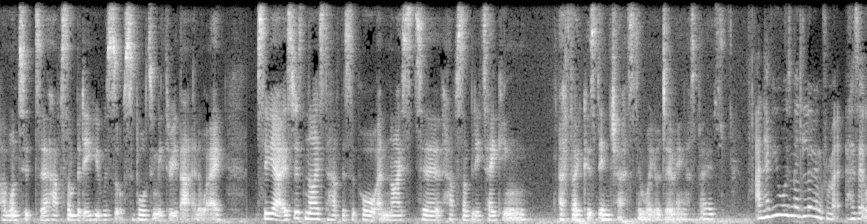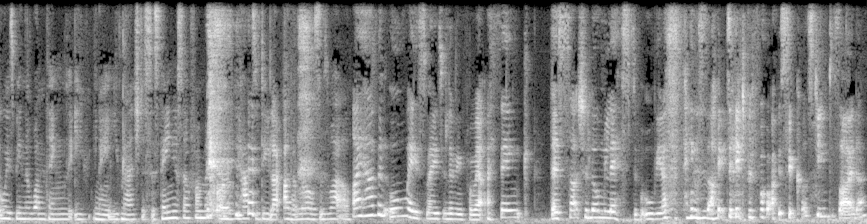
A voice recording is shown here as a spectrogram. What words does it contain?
I wanted to have somebody who was sort of supporting me through that in a way. So yeah, it's just nice to have the support and nice to have somebody taking a focused interest in what you're doing, I suppose. And have you always made a living from it? Has it always been the one thing that you you know you've managed to sustain yourself from it, or have you had to do like other roles as well? I haven't always made a living from it. I think there's such a long list of all the other things that I mm-hmm. did before I was a costume designer.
